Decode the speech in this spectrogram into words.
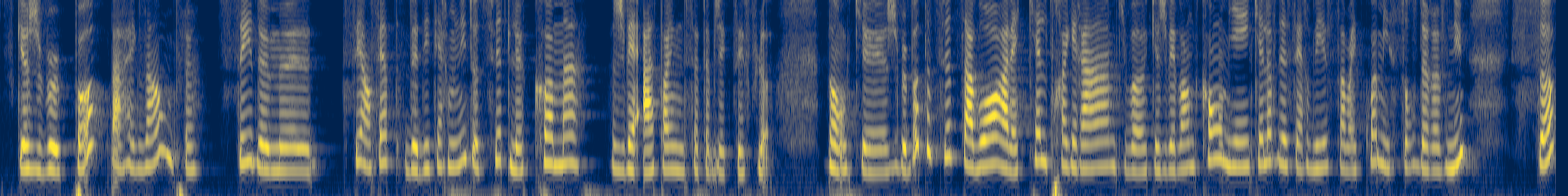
ce que je veux pas, par exemple, c'est de me c'est en fait de déterminer tout de suite le comment je vais atteindre cet objectif-là. Donc, euh, je veux pas tout de suite savoir avec quel programme qui va, que je vais vendre combien, quelle offre de service, ça va être quoi mes sources de revenus. Ça,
